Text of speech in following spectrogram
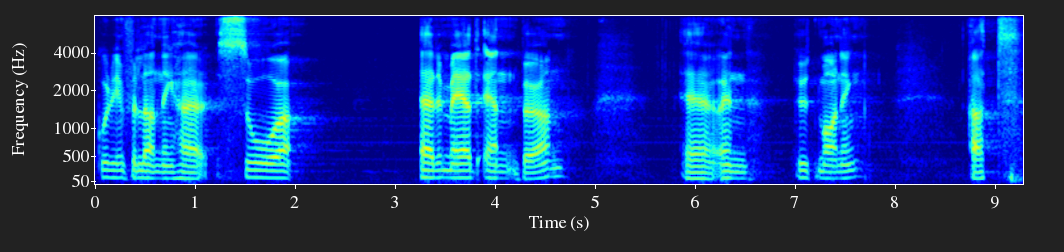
går in för landning här så är det med en bön, eh, en utmaning att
